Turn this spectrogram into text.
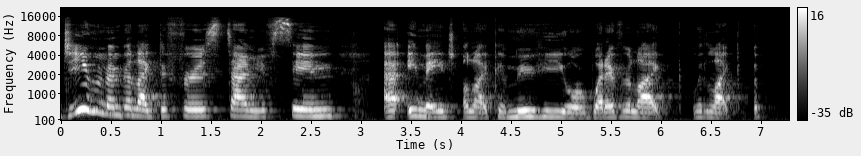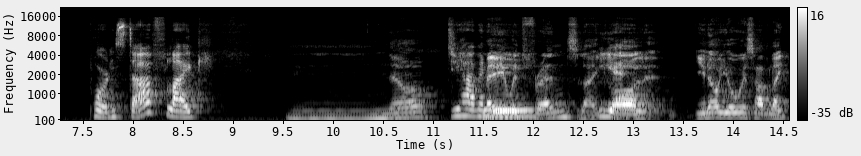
Do you remember like the first time you've seen an image or like a movie or whatever, like with like a porn stuff? Like, Mm, no, do you have any? maybe with friends, like Yeah. all you know, you always have like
